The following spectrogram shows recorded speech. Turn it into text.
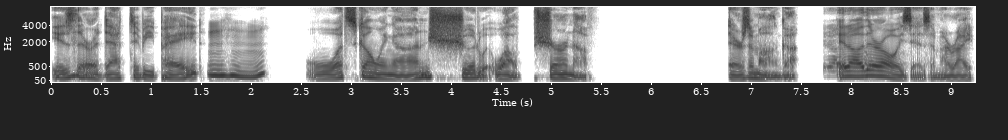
is there a debt to be paid Mm-hmm. what's going on? Should we? Well, sure enough, there's a manga. You know, there always is. Am I right?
